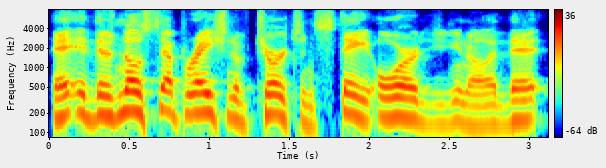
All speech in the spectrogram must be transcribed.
It, there's no separation of church and state, or you know that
